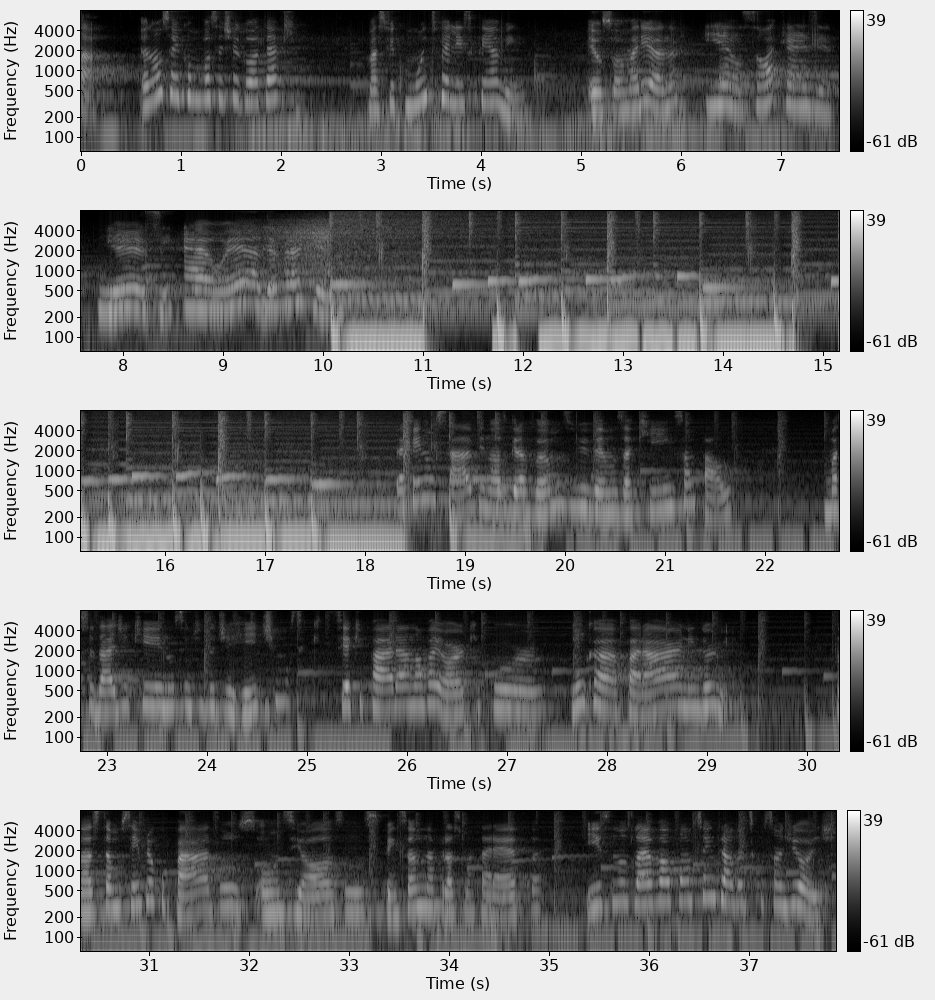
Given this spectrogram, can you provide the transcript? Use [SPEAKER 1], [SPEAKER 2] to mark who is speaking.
[SPEAKER 1] Olá! Eu não sei como você chegou até aqui, mas fico muito feliz que tenha vindo. Eu sou a Mariana.
[SPEAKER 2] E eu sou a Késia.
[SPEAKER 1] E esse é, é o EAD Pra Quê? Para quem não sabe, nós gravamos e vivemos aqui em São Paulo, uma cidade que, no sentido de ritmo, se equipara a Nova York por nunca parar nem dormir. Nós estamos sempre ocupados ou ansiosos, pensando na próxima tarefa, e isso nos leva ao ponto central da discussão de hoje,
